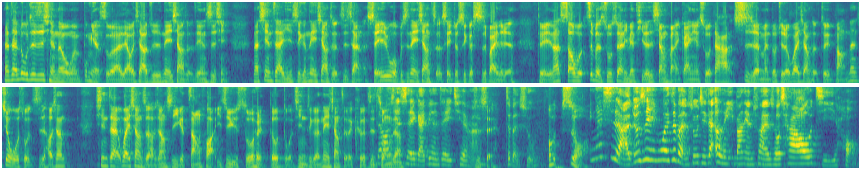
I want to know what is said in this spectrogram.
那在录制之前呢，我们不免俗来聊一下就是内向者这件事情。那现在已经是一个内向者之战了，谁如果不是内向者，谁就是一个失败的人。对，那稍微这本书虽然里面提的是相反的概念，说大家世人们都觉得外向者最棒，但就我所知，好像现在外向者好像是一个脏话，以至于所有人都躲进这个内向者的壳之中。是谁改变了这一切吗？是谁？这本书哦，是哦，应该是啊，就是因为这本书，其实在二零一八年出来的时候超级红，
